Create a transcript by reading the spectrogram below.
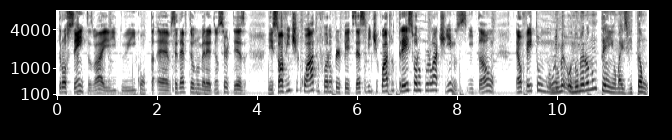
trocentas, vai, e, e é, você deve ter o número aí, eu tenho certeza. E só 24 foram perfeitos. Dessas 24, 3 foram por latinos. Então, é um feito O, muito. número, o número eu não tenho, mas Vitão,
